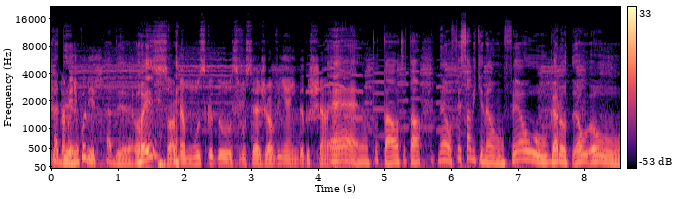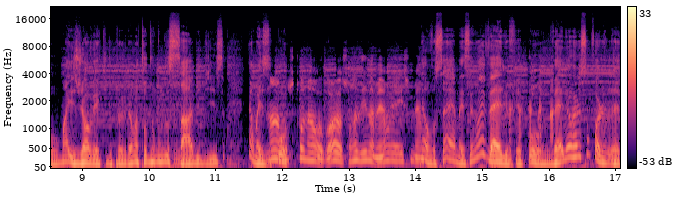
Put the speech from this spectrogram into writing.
justamente por isso. Brincadeira. Oi? Sobe a música do Se Você é Jovem Ainda, do Chaves. É, não, total, total. Não, o Fê sabe que não. O Fê é o garoto, é o, é o mais jovem aqui do programa, todo mundo sabe disso. Não, mas, Não, pô. não sou não. Agora eu sou ranzina mesmo, é isso mesmo. Não, você é, mas você não é velho, Fê. Pô, velho é o Harrison Ford. É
